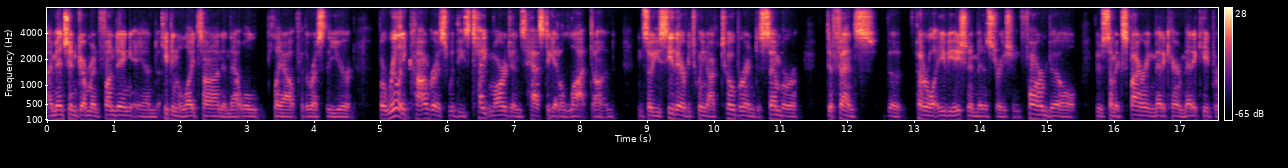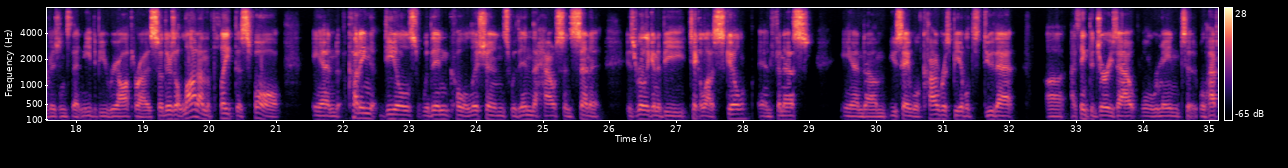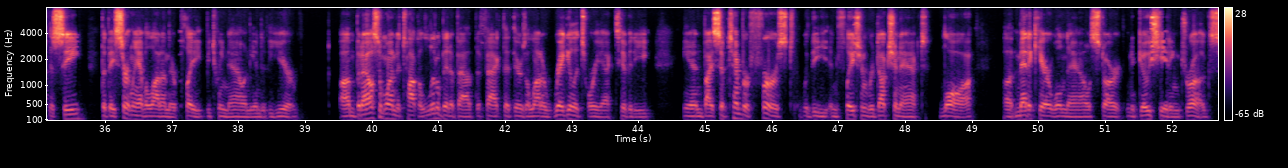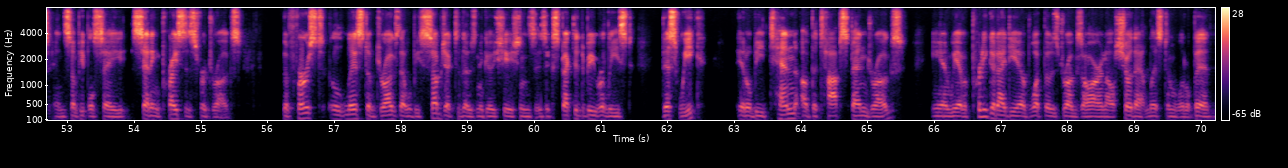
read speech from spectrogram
I mentioned government funding and keeping the lights on, and that will play out for the rest of the year. But really, Congress, with these tight margins, has to get a lot done. And so you see there between October and December, defense, the Federal Aviation Administration, Farm Bill, there's some expiring Medicare and Medicaid provisions that need to be reauthorized. So there's a lot on the plate this fall, and cutting deals within coalitions, within the House and Senate, is really going to be take a lot of skill and finesse and um, you say, will Congress be able to do that? Uh, I think the jury's out. We'll remain to, we'll have to see, but they certainly have a lot on their plate between now and the end of the year. Um, but I also wanted to talk a little bit about the fact that there's a lot of regulatory activity. And by September 1st, with the Inflation Reduction Act law, uh, Medicare will now start negotiating drugs, and some people say setting prices for drugs. The first list of drugs that will be subject to those negotiations is expected to be released this week. It'll be 10 of the top spend drugs, and we have a pretty good idea of what those drugs are, and I'll show that list in a little bit.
